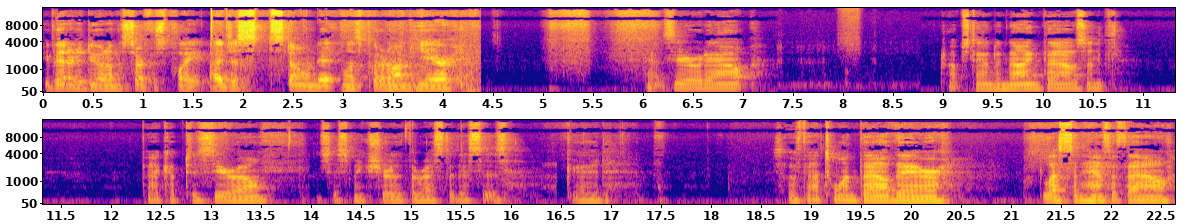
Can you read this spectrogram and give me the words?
Be better to do it on the surface plate. I just stoned it. Let's put it on here. That zeroed out. Drops down to 9 thousandth. Back up to zero. Let's just make sure that the rest of this is good. So if that's one thou there, less than half a thou,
